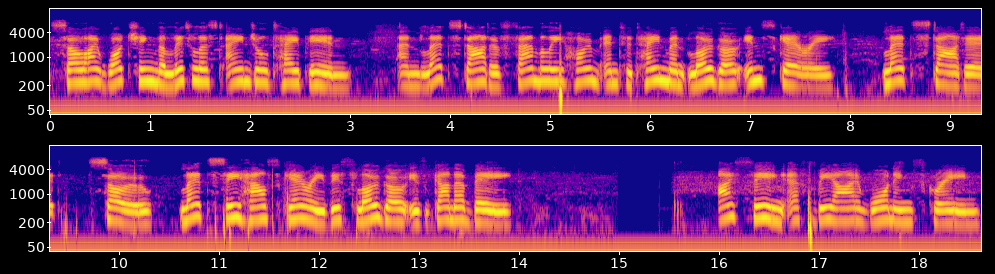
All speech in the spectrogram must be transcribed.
So I watching the littlest angel tape in. And let's start a family home entertainment logo in scary. Let's start it. So, let's see how scary this logo is gonna be. I seeing FBI warning screen.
